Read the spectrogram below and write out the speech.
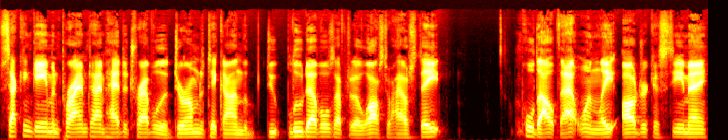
second game in prime time. Had to travel to Durham to take on the Du- Blue Devils after they lost to Ohio State. Pulled out that one late. Audric Estime,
